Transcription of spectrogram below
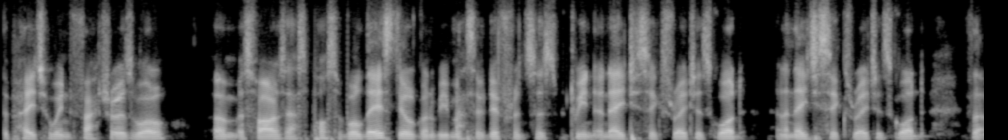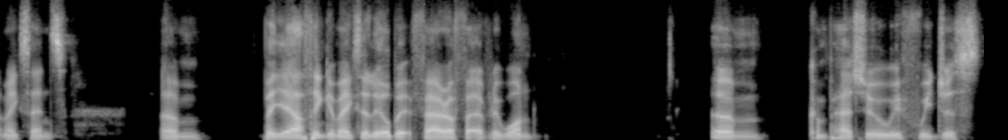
the pay to win factor as well. um, as far as that's possible. There's still going to be massive differences between an 86 rated squad and an 86 rated squad, if that makes sense. Um, but yeah, I think it makes it a little bit fairer for everyone. Um, compared to if we just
